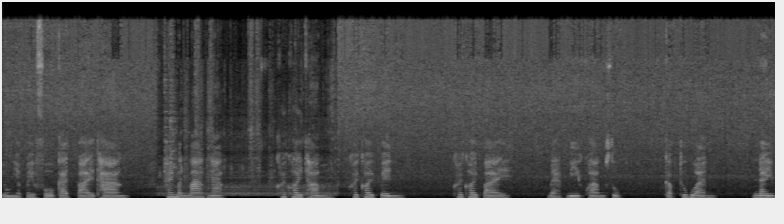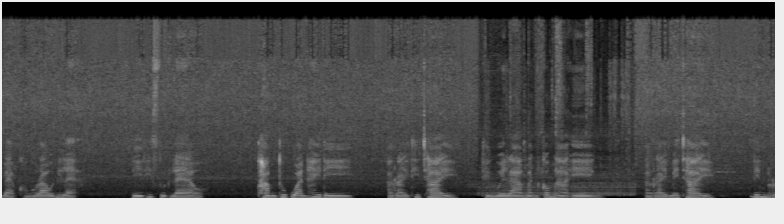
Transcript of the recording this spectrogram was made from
จงอย่าไปโฟกัสปลายทาง ให้มันมากนัก ค่อยๆทำค่อยๆเป็น ค่อยๆไป แบบมีความสุขกับทุกวันในแบบของเรานี่แหละ ดีที่สุดแล้วทำทุกวันให้ดี อะไรที่ใช่ ถึงเวลามันก็มาเอง อะไรไม่ใช่ ดิ้นร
